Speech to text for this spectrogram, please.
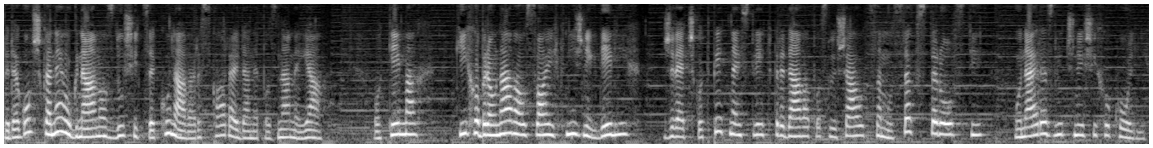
Pedagoška neugnanost dušice Kunavar skoraj da ne pozna meja. O temah, ki jih obravnava v svojih knjižnih delih, že več kot 15 let predava poslušalcem vseh starosti v najrazličnejših okoljih,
